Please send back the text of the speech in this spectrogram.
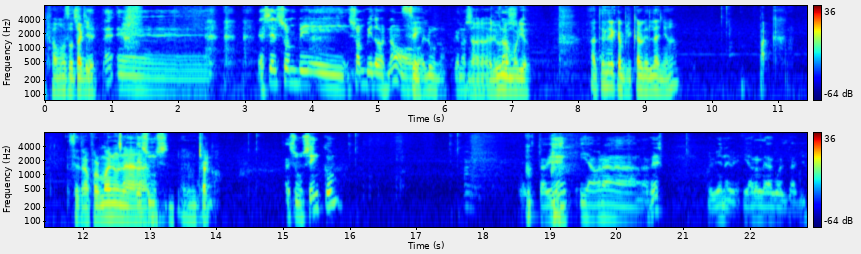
El famoso tacle. Siete, eh, es el zombie, zombie 2, ¿no? O Sí. el 1. Que no, sé. No, no, el uno dos. murió. Ah, tendré que aplicarle el daño, ¿no? Pac. Se transformó en una. Es un, en un charco. es un 5. Pues está bien. Y ahora, ¿ves? Me viene bien. Y ahora le hago el daño.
